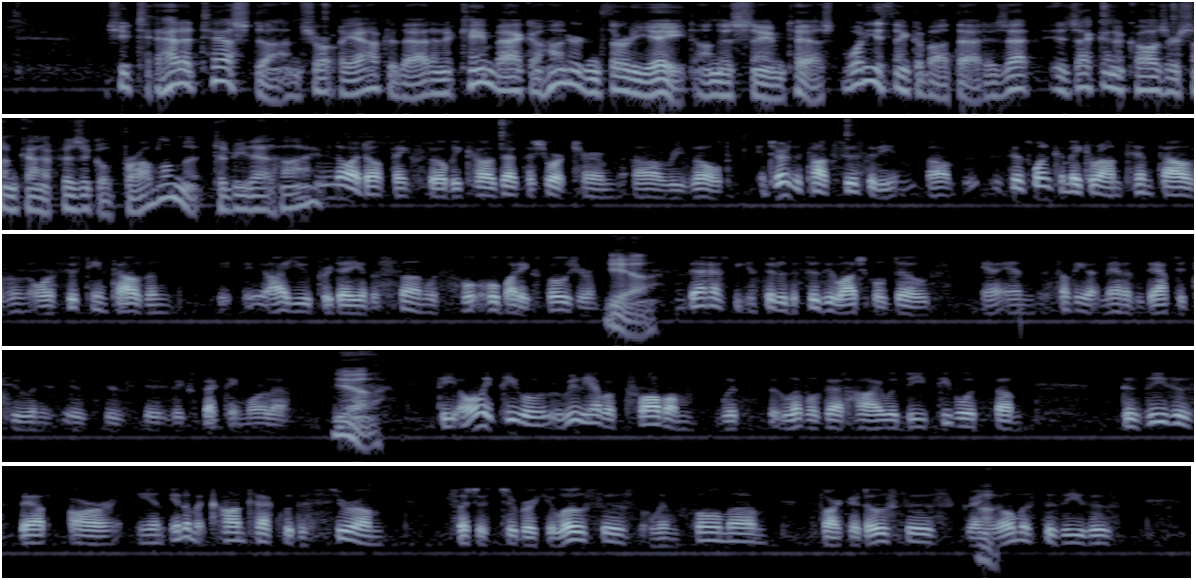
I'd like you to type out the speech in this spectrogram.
she t- had a test done shortly after that, and it came back 138 on this same test. What do you think about that? Is that is that going to cause her some kind of physical problem uh, to be that high? No, I don't think so because that's a short-term uh, result. In terms of toxicity, uh, since one can make around 10,000 or 15,000 IU per day in the sun with whole, whole body exposure, Yeah. that has to be considered the physiological dose and, and something that man is adapted to and is, is, is, is expecting more or less. Yeah. The only people who really have a problem with the levels that high would be people with um, diseases that are in intimate contact with the serum, such as tuberculosis, lymphoma, sarcoidosis, granulomatous diseases,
